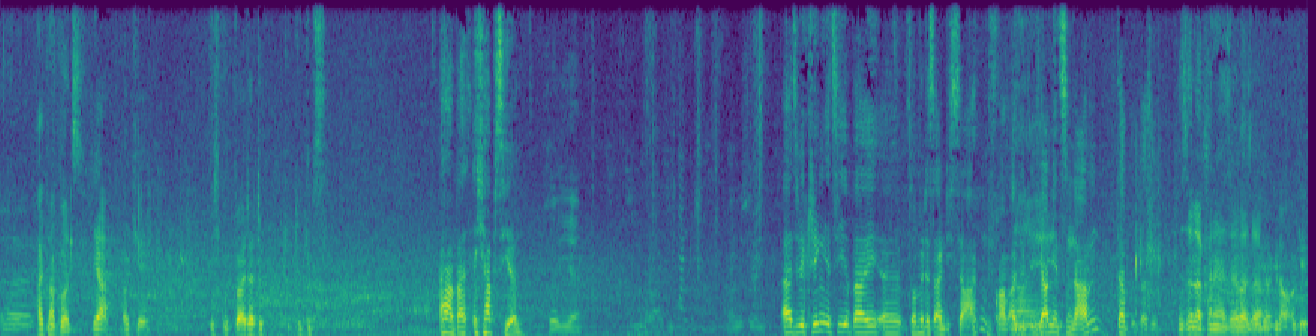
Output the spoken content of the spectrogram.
Vielleicht. Halt mal kurz. Ja, okay. Ich guck weiter. Du, du, du gibst. Ah, ich hab's hier. So, hier. Also wir klingen jetzt hier bei, äh, sollen wir das eigentlich sagen? Also Nein. wir haben jetzt einen Namen. Da, also, Das soll er, kann er ja selber sagen. ja, genau, okay.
